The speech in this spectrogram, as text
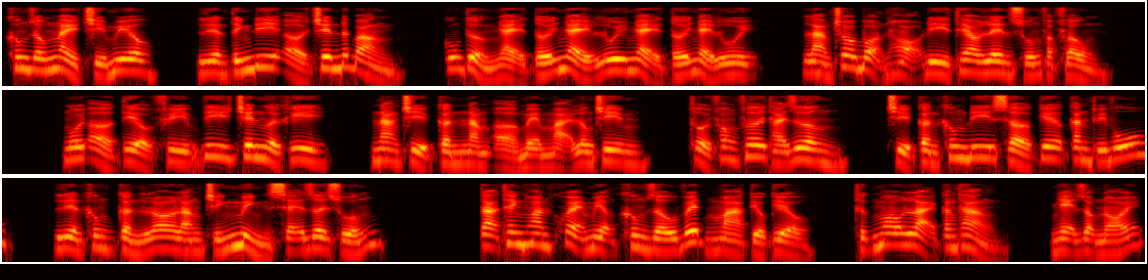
Không giống này chỉ miêu, liền tính đi ở trên đất bằng, cũng tưởng nhảy tới nhảy lui nhảy tới nhảy lui, làm cho bọn họ đi theo lên xuống phập phồng. Ngồi ở tiểu phì đi trên người khi, nàng chỉ cần nằm ở mềm mại lông chim, thổi phong phơi thái dương, chỉ cần không đi sở kia căn thúy vũ, liền không cần lo lắng chính mình sẽ rơi xuống. Tạ thanh hoan khỏe miệng không giấu vết mà kiểu kiểu, thực mau lại căng thẳng, nhẹ giọng nói,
